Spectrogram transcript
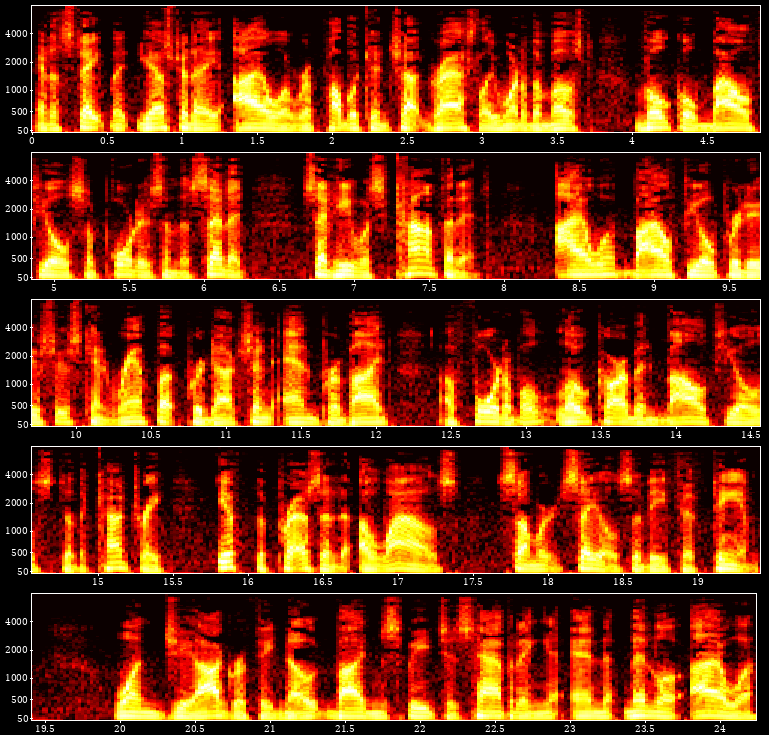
In a statement yesterday, Iowa Republican Chuck Grassley, one of the most vocal biofuel supporters in the Senate, said he was confident Iowa biofuel producers can ramp up production and provide affordable, low carbon biofuels to the country if the president allows summer sales of E15. One geography note, Biden's speech is happening in Menlo, Iowa,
